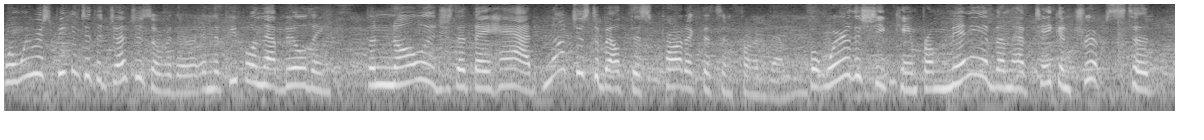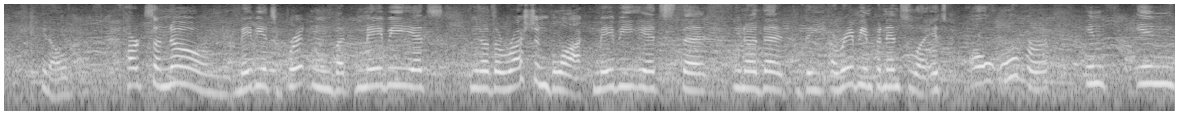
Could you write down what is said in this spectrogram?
When we were speaking to the judges over there and the people in that building, the knowledge that they had, not just about this product that's in front of them, but where the sheep came from, many of them have taken trips to, you know, parts unknown. Maybe it's Britain, but maybe it's, you know, the Russian bloc, maybe it's the, you know, the, the Arabian Peninsula. It's all over in in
